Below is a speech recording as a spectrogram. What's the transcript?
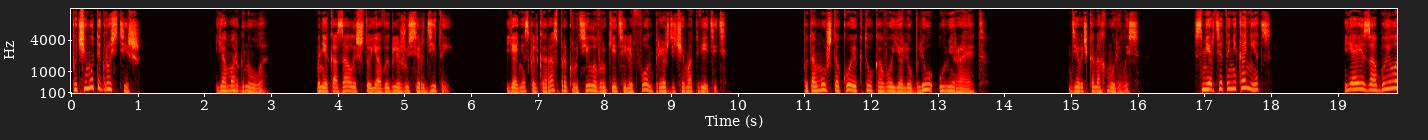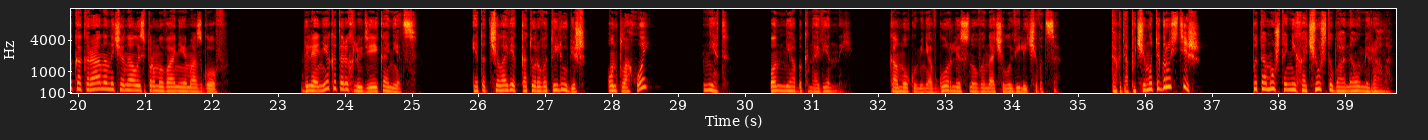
Почему ты грустишь? Я моргнула. Мне казалось, что я выгляжу сердитой. Я несколько раз прокрутила в руке телефон, прежде чем ответить. Потому что кое-кто, кого я люблю, умирает. Девочка нахмурилась. Смерть это не конец. Я и забыла, как рано начиналось промывание мозгов. Для некоторых людей конец. Этот человек, которого ты любишь, он плохой? Нет. Он необыкновенный. Комок у меня в горле снова начал увеличиваться. Тогда почему ты грустишь? Потому что не хочу, чтобы она умирала.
